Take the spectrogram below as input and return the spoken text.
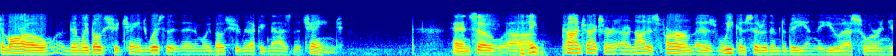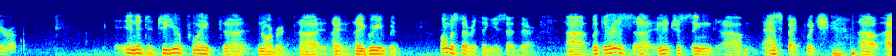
tomorrow, then we both should change with it, and we both should recognize the change. And so, uh, think, contracts are, are not as firm as we consider them to be in the U.S. or in Europe. And it, to your point, uh, Norbert, uh, I, I, agree with almost everything you said there. Uh, but there is uh, an interesting um, aspect, which uh, I,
